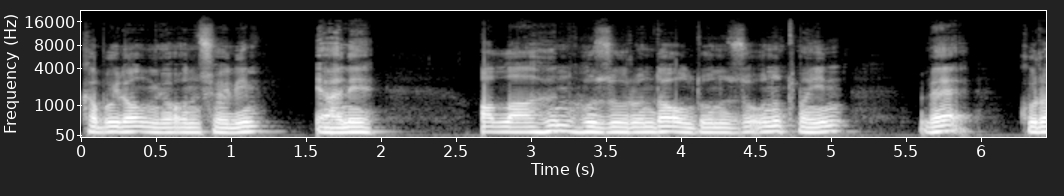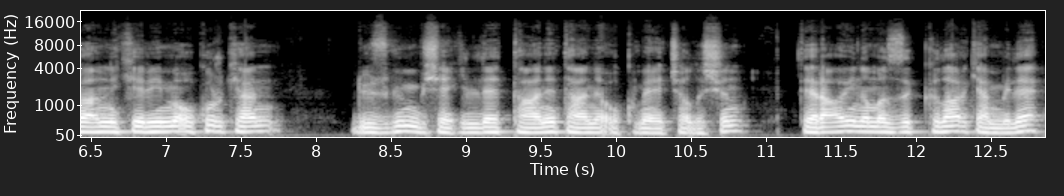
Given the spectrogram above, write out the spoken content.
kabul olmuyor onu söyleyeyim. Yani Allah'ın huzurunda olduğunuzu unutmayın ve Kur'an-ı Kerim'i okurken düzgün bir şekilde tane tane okumaya çalışın. Teravih namazı kılarken bile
